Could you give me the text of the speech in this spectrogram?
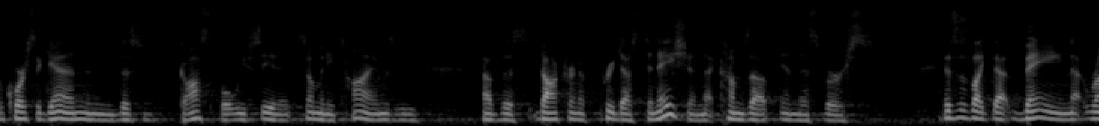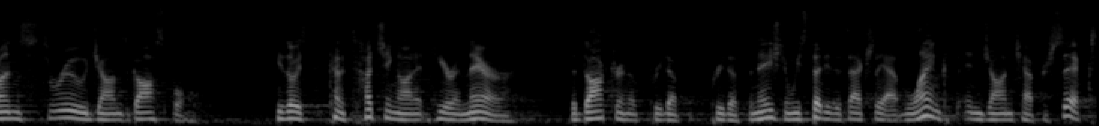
Of course, again, in this gospel, we've seen it so many times. We have this doctrine of predestination that comes up in this verse. This is like that vein that runs through John's gospel. He's always kind of touching on it here and there. The doctrine of predestination. We study this actually at length in John chapter 6.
